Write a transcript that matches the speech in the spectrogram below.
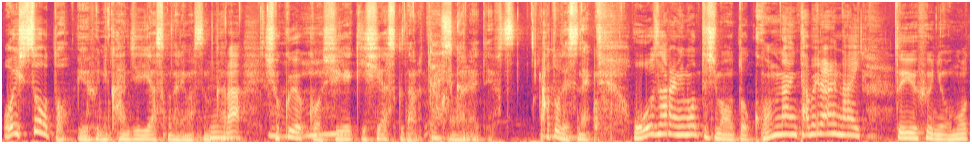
美味しそうというふうに感じやすくなりますから、食欲を刺激しやすくなると考えられています。あとですね大皿に持ってしまうとこんなに食べられないというふうに思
